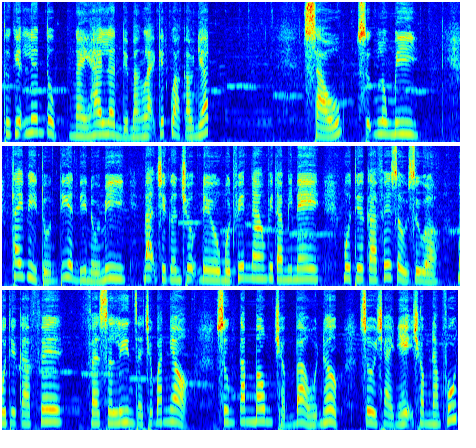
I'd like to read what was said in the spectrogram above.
Thực hiện liên tục ngày 2 lần để mang lại kết quả cao nhất. 6. Dưỡng lông mi Thay vì tốn tiền đi nối mi, bạn chỉ cần trộn đều một viên nang vitamin E, một thìa cà phê dầu dừa, một thìa cà phê Vaseline ra trước bát nhỏ, dùng tăm bông chấm vào hỗn hợp rồi trải nhẹ trong 5 phút.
